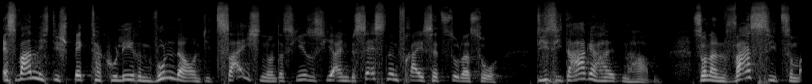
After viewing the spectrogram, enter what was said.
Es waren nicht die spektakulären Wunder und die Zeichen und dass Jesus hier einen Besessenen freisetzt oder so, die sie dargehalten haben, sondern was sie zum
